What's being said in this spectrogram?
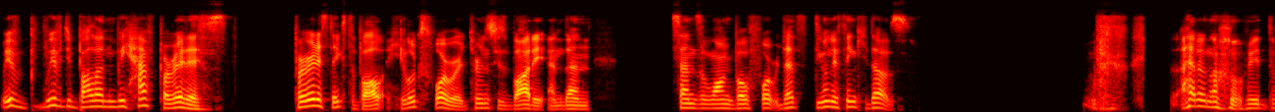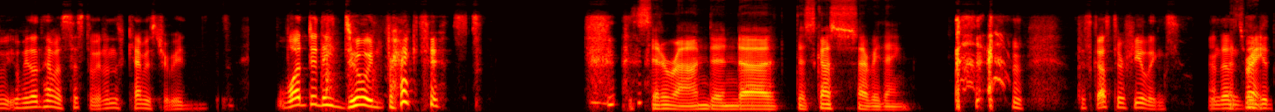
We have we have Dybala and we have Paredes. Paredes takes the ball, he looks forward, turns his body, and then sends a long ball forward. That's the only thing he does. I don't know. We we don't have a system. We don't have chemistry. We what do they do in practice? sit around and uh discuss everything. Discuss their feelings, and then That's they right. get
